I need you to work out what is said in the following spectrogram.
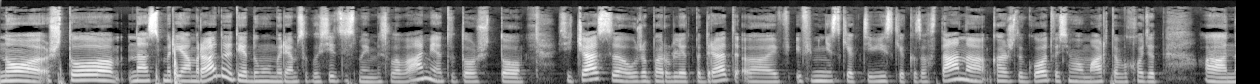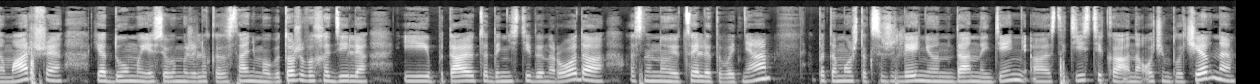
Но что нас Мариам радует, я думаю, Мариам согласится с моими словами, это то, что сейчас э, уже пару лет подряд э, феминистские активистки Казахстана каждый год 8 марта выходят а, на марши. Я думаю, если бы мы жили в Казахстане, мы бы тоже выходили и пытаются донести до народа основную цель этого дня, потому что, к сожалению, на данный день э, статистика, она очень плачевная.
